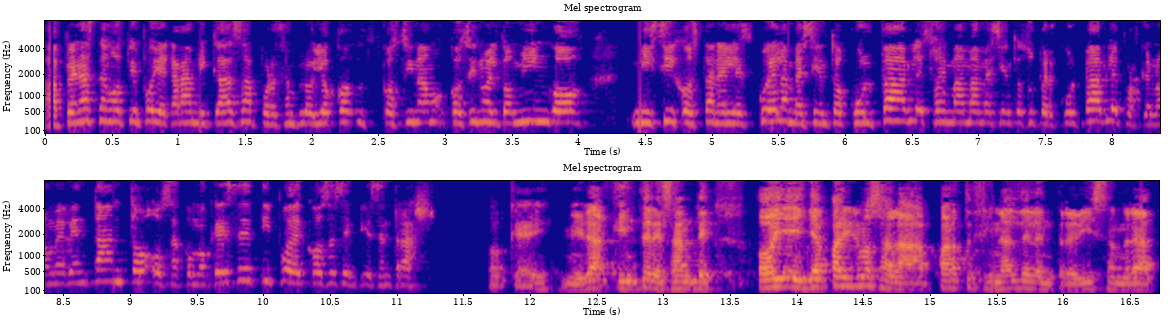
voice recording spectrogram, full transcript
apenas tengo tiempo de llegar a mi casa, por ejemplo, yo cocino, cocino el domingo, mis hijos están en la escuela, me siento culpable, soy mamá, me siento súper culpable porque no me ven tanto, o sea, como que ese tipo de cosas empieza a entrar. Ok, mira, qué interesante. Oye, ya para irnos a la parte final de la entrevista, Andrea,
